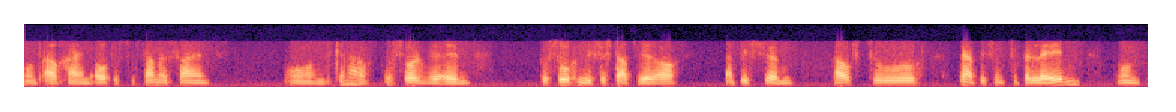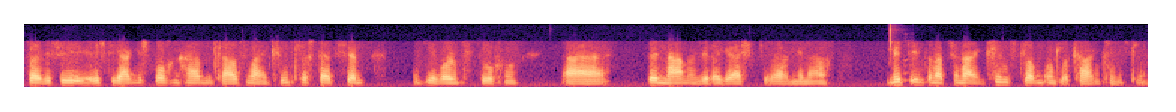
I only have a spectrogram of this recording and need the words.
und auch ein Ort des Zusammenseins. Und genau, das wollen wir eben versuchen, diese Stadt wieder ein bisschen aufzu, ja, ein bisschen zu beleben. Und äh, wie Sie richtig angesprochen haben, Klausen war ein Künstlerstädtchen und wir wollen versuchen, äh, den Namen wieder gerecht zu werden, genau. Mit internationalen Künstlern und lokalen Künstlern.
